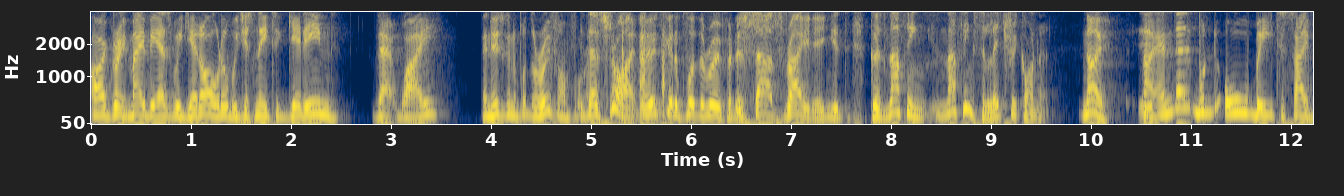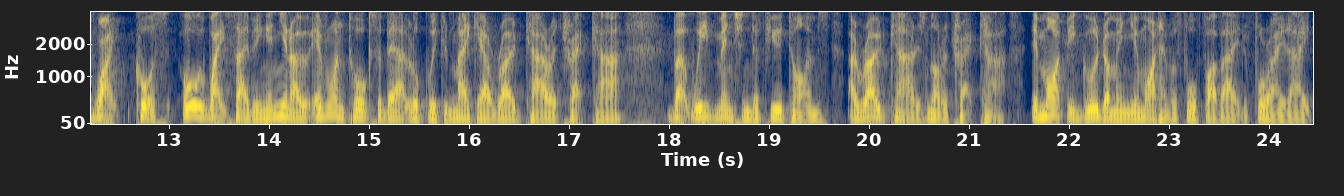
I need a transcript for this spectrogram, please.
I agree. Maybe as we get older, we just need to get in that way. Then who's going to put the roof on for us? That's right. Who's going to put the roof? And it starts raining because nothing nothing's electric on it. no, no, and that would all be to save weight. Of course, all weight saving. And, you know, everyone talks about, look, we can make our road car a track car. But we've mentioned a few times a road car is not a track car. It might be good. I mean, you might have a 458, a 488,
